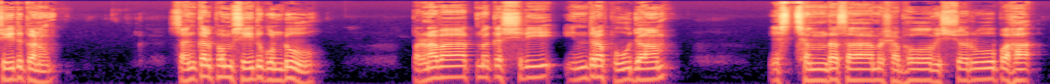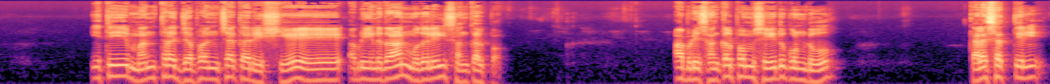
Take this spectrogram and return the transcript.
செய்துக்கணும். சங்கல்பம் செய்து கொண்டு பிரணவாத்மக ஸ்ரீ இந்திர பூஜாம் யச்சந்தசாமிஷபோ விஸ்வரூபா இது மந்திர ஜபஞ்ச கரிஷ்யே அப்படின்னு தான் முதலில் சங்கல்பம். அப்படி சங்கல்பம் செய்து கொண்டு கலசத்தில்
